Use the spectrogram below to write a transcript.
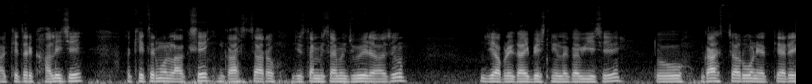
આ ખેતર ખાલી છે. આ ખેતરમાં લાગશે ઘાસચારો, જે તમે સામે જોઈ રહ્યા છો, જે આપણે ગાય ભેંસને લગાવીએ છીએ. તો ઘાસચારો અને અત્યારે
